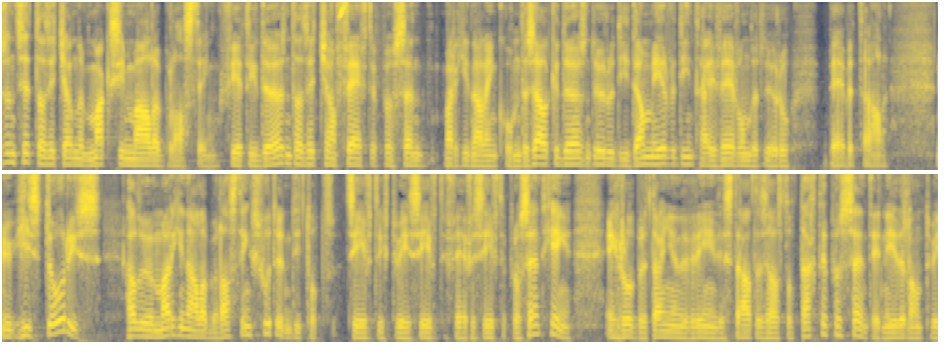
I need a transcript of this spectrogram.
40.000 zit, dan zit je aan de maximale belasting. 40.000, dan zit je aan 50% marginaal inkomen. Dus elke 1000 euro die je dan meer verdient, ga je 500 euro bijbetalen. Nu, historisch hadden we marginale belastingsvoeten die tot 70, 72, 75 procent gingen. In Groot-Brittannië en de Verenigde Staten zelfs tot 80 procent. In Nederland 72%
